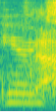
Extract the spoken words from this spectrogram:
Hearing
